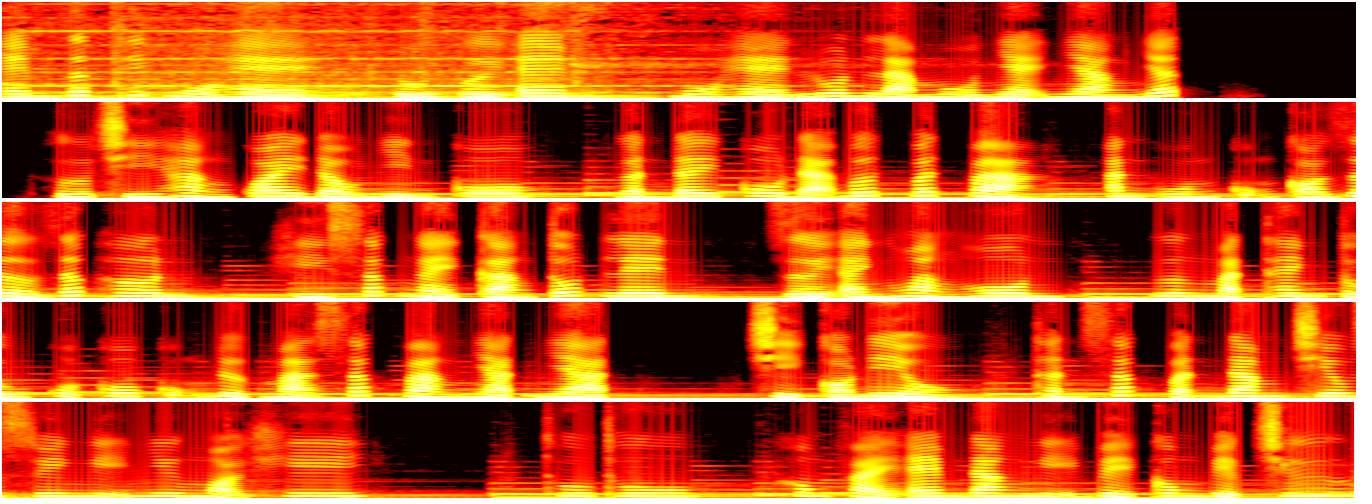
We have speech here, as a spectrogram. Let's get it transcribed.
em rất thích mùa hè, đối với em, mùa hè luôn là mùa nhẹ nhàng nhất. Hứa Chí Hằng quay đầu nhìn cô, gần đây cô đã bớt vất vả, ăn uống cũng có giờ giấc hơn, khí sắc ngày càng tốt lên, dưới ánh hoàng hôn, gương mặt thanh tú của cô cũng được mạ sắc vàng nhạt nhạt. Chỉ có điều, thần sắc vẫn đăm chiêu suy nghĩ như mọi khi. Thu Thu, không phải em đang nghĩ về công việc chứ?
